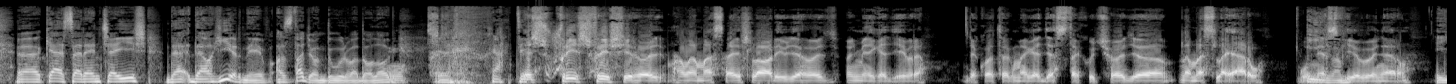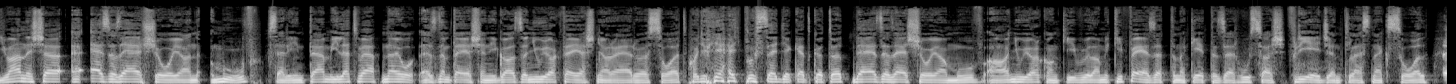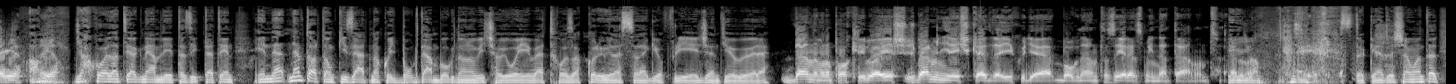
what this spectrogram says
kell szerencse is, de, de a hírnév az nagyon durva dolog. Oh. Hát, és friss, friss hír, hogy ha már Massa és Lauri, ugye, hogy, hogy még egy évre gyakorlatilag megegyeztek, úgyhogy nem lesz lejáró. Úgy néz ki jövő nyáron. Így van, és ez az első olyan move szerintem, illetve, na jó, ez nem teljesen igaz, a New York teljes nyara erről szólt, hogy ugye egy plusz egyeket kötött, de ez az első olyan move a New Yorkon kívül, ami kifejezetten a 2020-as free agent lesznek szól, igen, ami igen. gyakorlatilag nem létezik, tehát én, én ne, nem tartom kizártnak, hogy Bogdan Bogdanovics, ha jó évet hoz, akkor ő lesz a legjobb free agent jövőre. Benne van a pakliba, és, és bármennyire is kedveljük ugye Bogdant, azért ez mindent elmond. Így van. Ezt tökéletesen mondtad.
